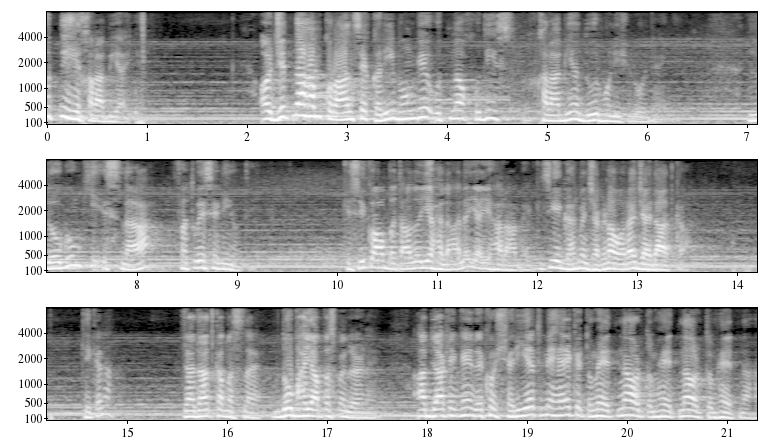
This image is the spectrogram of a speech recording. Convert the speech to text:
اتنی ہی خرابی آئی ہے۔ اور جتنا ہم قرآن سے قریب ہوں گے، اتنا خود ہی خرابیاں دور ہونی شروع ہو جائیں گی۔ لوگوں کی اصلاح فتوے سے نہیں ہوتی۔ کسی کو آپ بتا دو یہ حلال ہے یا یہ حرام ہے، کسی کے گھر میں جھگڑا ہو رہا ہے جائیداد کا۔ ٹھیک ہے نا؟ جائیداد کا مسئلہ ہے۔ دو بھائی آپس میں لڑ رہے ہیں۔ آپ جا کے کہیں دیکھو شریعت میں ہے کہ تمہیں اتنا اور تمہیں اتنا اور تمہیں اتنا۔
